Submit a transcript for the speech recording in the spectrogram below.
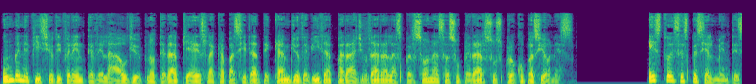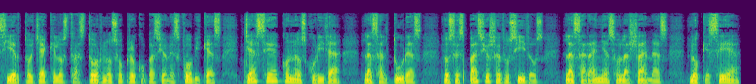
Un beneficio diferente de la audiohipnoterapia es la capacidad de cambio de vida para ayudar a las personas a superar sus preocupaciones. Esto es especialmente cierto ya que los trastornos o preocupaciones fóbicas, ya sea con la oscuridad, las alturas, los espacios reducidos, las arañas o las ranas, lo que sea,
